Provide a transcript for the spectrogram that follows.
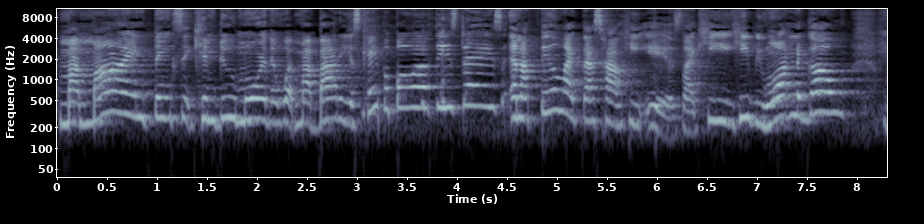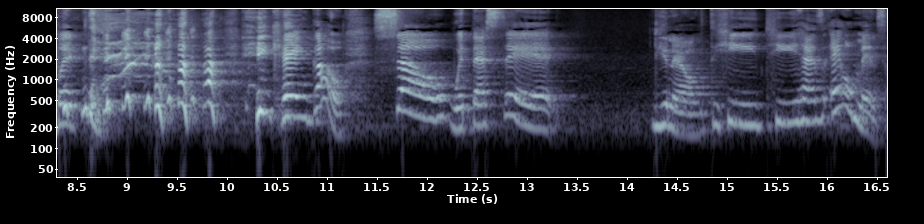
my mind thinks it can do more than what my body is capable of these days, and I feel like that's how he is. Like he he be wanting to go, but he can't go. So with that said, you know he he has ailments.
